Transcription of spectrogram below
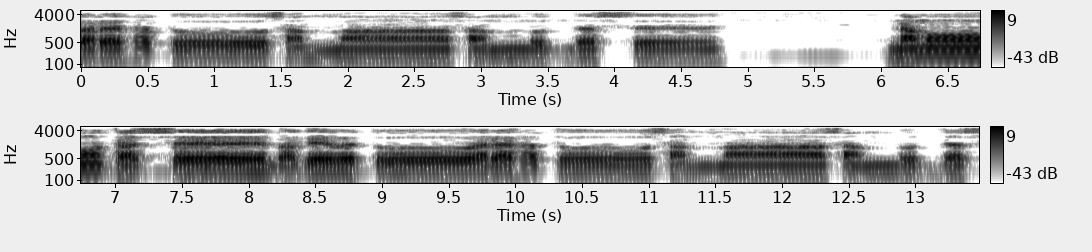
අරහතෝ සම්මා සම්බුද්දස්ස නමෝ තස්ස භගවතු අරහතෝ සම්මා සම්බුද්දස්ස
